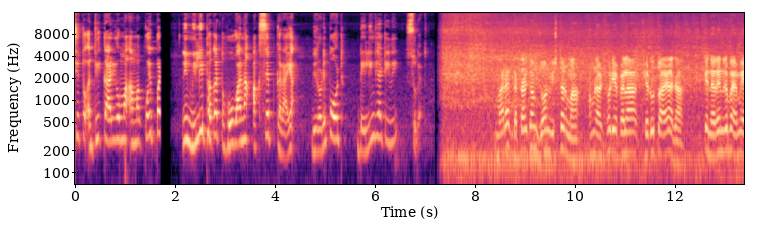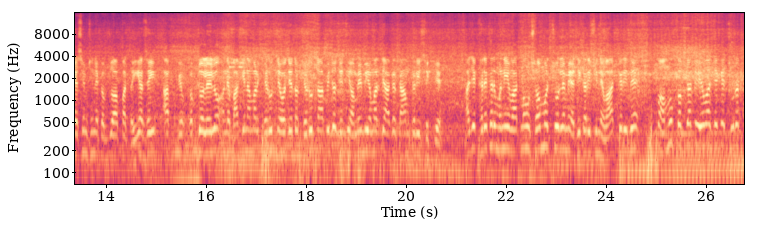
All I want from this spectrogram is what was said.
છે, તો અધિકારીઓમાં આમાં કોઈ પણ મિલીભગત હોવાના આક્ષેપ કરાયા. Bureau report daily India TV, Surat. મારા કતારગામ ઝોન વિસ્તારમાં હમણાં અઠવાડિયા પહેલાં ખેડૂતો આવ્યા હતા કે નરેન્દ્રભાઈ, અમે એસએમસીને કબજો આપવા તૈયાર થઈ, આપ કબજો લઈ લો અને બાકીના અમારા ખેડૂતને વધે તો ખેડૂતને આપી દો, જેથી અમે બી અમારે ત્યાં આગળ કામ કરી શકીએ. આજે ખરેખર મને એ વાતમાં હું સહમત છું, એટલે મેં અધિકારીશ્રીને વાત કરી છે. તો અમુક કબજા તો એવા છે કે સુરત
